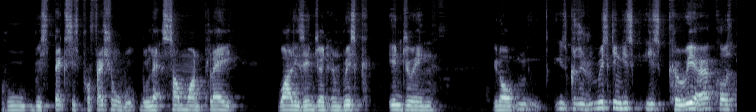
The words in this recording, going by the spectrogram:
who respects his profession will, will let someone play while he's injured and risk injuring you know because he's, he's risking his his career because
